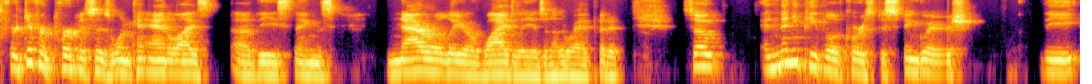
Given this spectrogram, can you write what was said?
for different purposes, one can analyze uh, these things narrowly or widely, is another way I put it. So, and many people, of course, distinguish the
